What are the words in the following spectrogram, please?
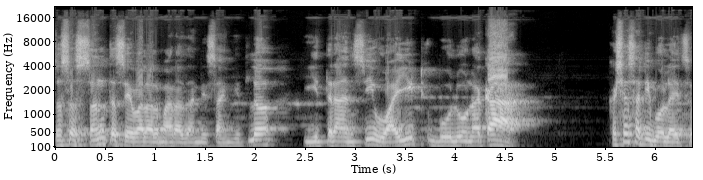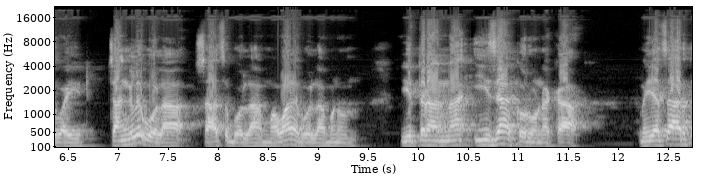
तसं संत सेवालाल महाराजांनी सांगितलं इतरांशी वाईट बोलू नका. कशासाठी बोलायचं वाईट? चांगलं बोला साच बोला मवाळ बोला म्हणून. इतरांना इजा करू नका. म्हणजे याचा अर्थ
